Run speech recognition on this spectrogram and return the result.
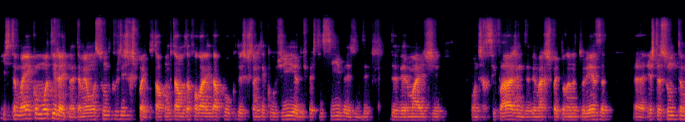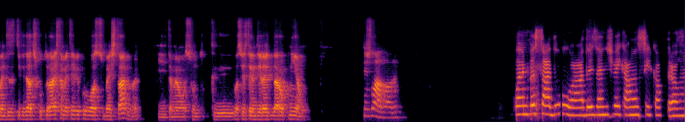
Isto também é como outro direito, não é? também é um assunto que vos diz respeito, tal como estávamos a falar ainda há pouco das questões de ecologia, dos pesticidas, de, de haver mais pontos de reciclagem, de haver mais respeito pela natureza. uh, este assunto também das atividades culturais também tem a ver com o vosso bem-estar, não é? E também é um assunto que vocês têm o direito de dar opinião. Diz lá, Laura. O ano passado, há dois anos, veio cá um circo de droga.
